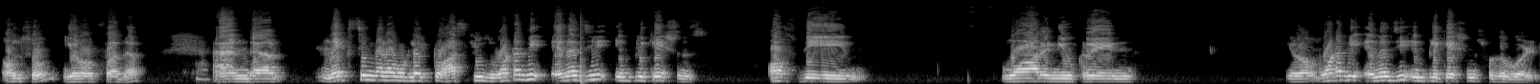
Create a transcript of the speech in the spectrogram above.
also you know further and uh, next thing that i would like to ask you is what are the energy implications of the war in ukraine you know what are the energy implications for the world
